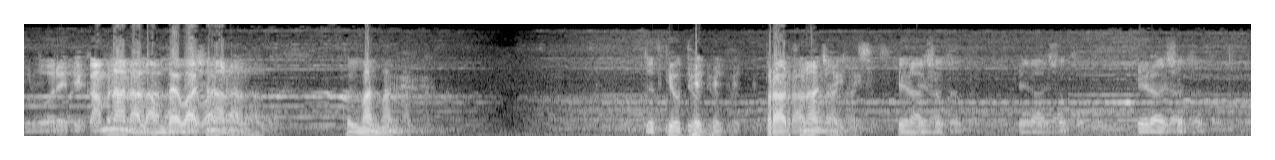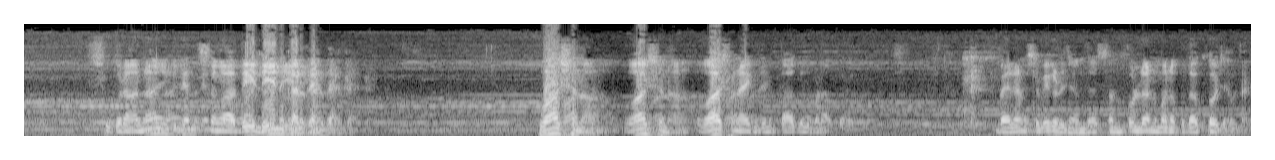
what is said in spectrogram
ਗੁਰਦੁਆਰੇ ਤੇ ਕਾਮਨਾ ਨਾਲ ਆਉਂਦਾ ਹੈ ਵਾਸ਼ਨਾ ਨਾਲ ਆਉਂਦਾ ਕੋਈ ਮਨ ਜਦ ਕਿ ਉੱਥੇ ਪ੍ਰਾਰਥਨਾ ਸ਼ੁਕਰਾਨਾ ਇੱਕ ਦਿਨ ਸਮਾਧੀ ਲੀਨ ਕਰ ਦਿੰਦਾ ਹੈ। ਵਾਸ਼ਨਾ ਵਾਸ਼ਨਾ ਵਾਸ਼ਨਾ ਇੱਕ ਦਿਨ ਪਾਗਲ ਬਣਾ ਕੇ ਬੈਲੈਂਸ ਵਿਗੜ ਜਾਂਦਾ ਸੰਤੁਲਨ ਮਨੁੱਖ ਦਾ ਖੋ ਜਾਂਦਾ ਹੈ।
